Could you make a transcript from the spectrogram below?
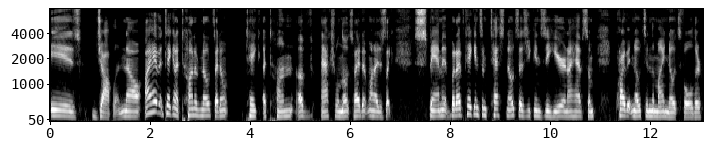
is Joplin. Now, I haven't taken a ton of notes. I don't take a ton of actual notes, so I don't want to just like spam it, but I've taken some test notes as you can see here, and I have some private notes in the My Notes folder,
